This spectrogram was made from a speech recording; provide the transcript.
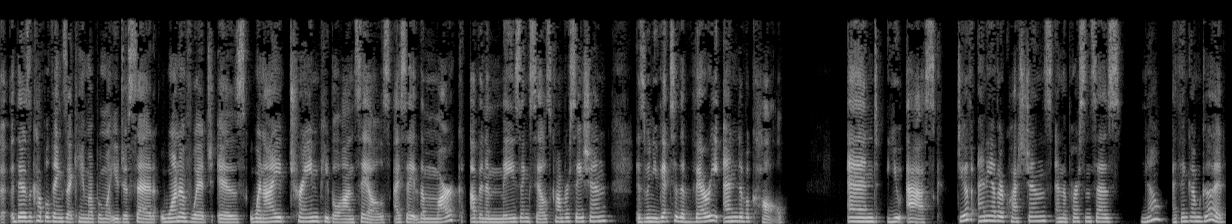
uh, there's a couple things that came up in what you just said. One of which is when I train people on sales, I say the mark of an amazing sales conversation is when you get to the very end of a call and you ask, do you have any other questions? And the person says, no, I think I'm good.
